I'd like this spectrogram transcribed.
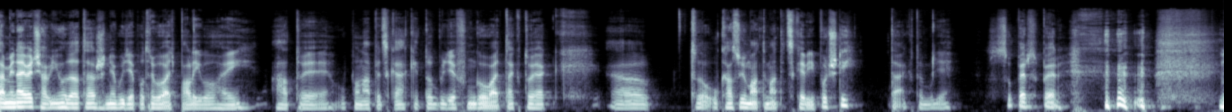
tam je najväčšia výhoda tá, že nebude potrebovať palivo, hej. A to je úplná pecka, keď to bude fungovať takto, jak uh, to ukazujú matematické výpočty, tak to bude super, super.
